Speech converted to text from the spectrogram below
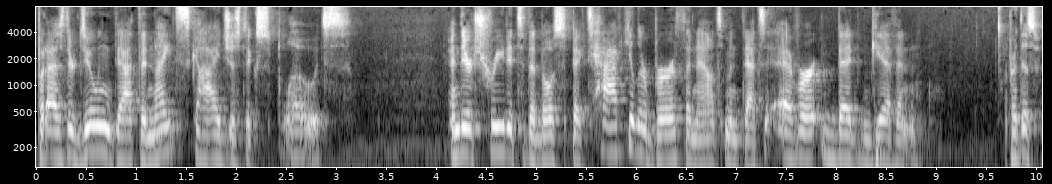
But as they're doing that, the night sky just explodes. And they're treated to the most spectacular birth announcement that's ever been given. For this,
